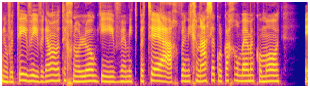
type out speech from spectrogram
אינובטיבי, וגם מאוד טכנולוגי, ומתפתח, ונכנס לכל כך הרבה מקומות, אה,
